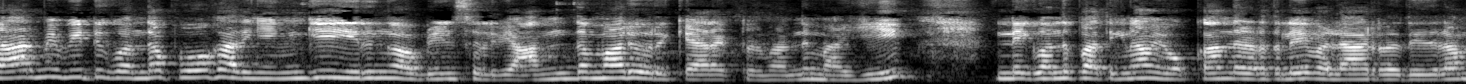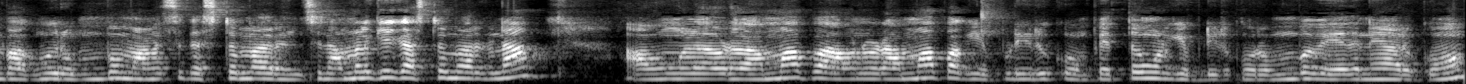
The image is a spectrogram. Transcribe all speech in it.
யாருமே வீட்டுக்கு வந்தால் போகாதீங்க இங்கேயே இருங்க அப்படின்னு சொல்லுவேன் அந்த மாதிரி ஒரு கேரக்டர் வந்து மகி. இன்னைக்கு வந்து பார்த்தீங்கன்னா அவன் உட்காந்த இடத்துலயே விளையாடுறது இதெல்லாம் பார்க்கும்போது ரொம்ப மனசு கஷ்டமாக இருந்துச்சு. நம்மளுக்கே கஷ்டமாக இருக்குன்னா அவங்களோட அம்மா அப்பா அவனோட அம்மா அப்பாவுக்கு எப்படி இருக்கும்? பெற்றவங்களுக்கு எப்படி இருக்கும்? ரொம்ப வேதனையாக இருக்கும்.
